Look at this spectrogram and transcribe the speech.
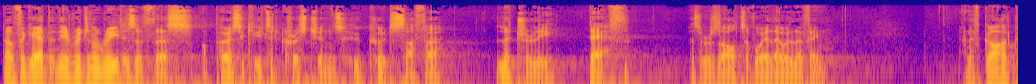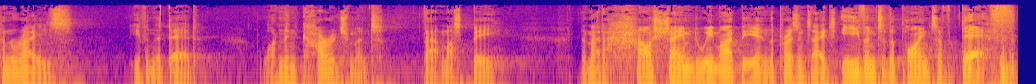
Don't forget that the original readers of this are persecuted Christians who could suffer literally death as a result of where they were living. And if God can raise even the dead, what an encouragement that must be no matter how shamed we might be in the present age, even to the point of death,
